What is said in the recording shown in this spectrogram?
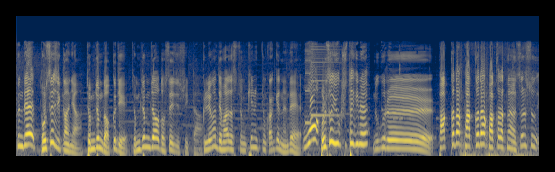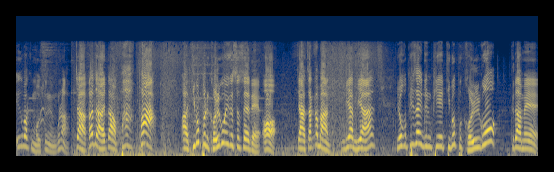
근데 더 세질 거 아니야. 점점 더 그지? 점점 더 더 세질 수 있다. 근력한테 맞아서 좀 피는 좀 깎였는데. 우와! 벌써 6 stack이네? 누구를 바끄닥 바끄닥 바끄닥 그냥 쓸 수 이거밖에 못 쓰는구나. 자 가자 일단 팍팍 아 debuff를 걸고 이거 썼어야 돼어자 잠깐만. 미안 미안 요거 필살기 주는 피해 debuff 걸고 그 다음에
